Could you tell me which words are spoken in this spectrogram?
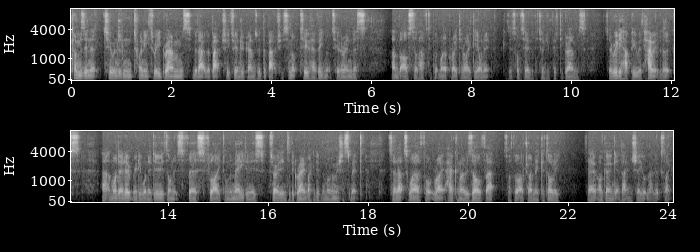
Comes in at 223 grams without the battery, 300 grams with the battery, so not too heavy, not too horrendous. Um, but I'll still have to put my operator ID on it because it's obviously over the 250 grams. So really happy with how it looks. Uh, and what I don't really want to do is on its first flight on the maiden is throw it into the ground like I did with my Messerschmitt. So that's why I thought, right, how can I resolve that? So I thought I'll try and make a dolly. So I'll go and get that and show you what that looks like.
